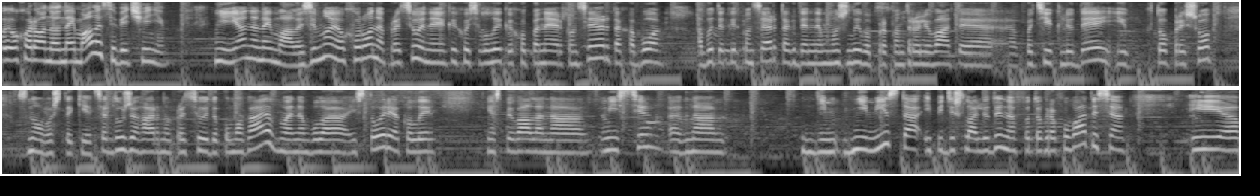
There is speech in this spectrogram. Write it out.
Ви охорону наймали собі чи ні? Ні, я не наймала. Зі мною охорона працює на якихось великих open-air концертах або, або таких концертах, де неможливо проконтролювати е, потік людей і хто прийшов. Знову ж таки, це дуже гарно працює, допомагає. В мене була історія, коли я співала на місці е, на дні, дні міста, і підійшла людина фотографуватися. І е,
